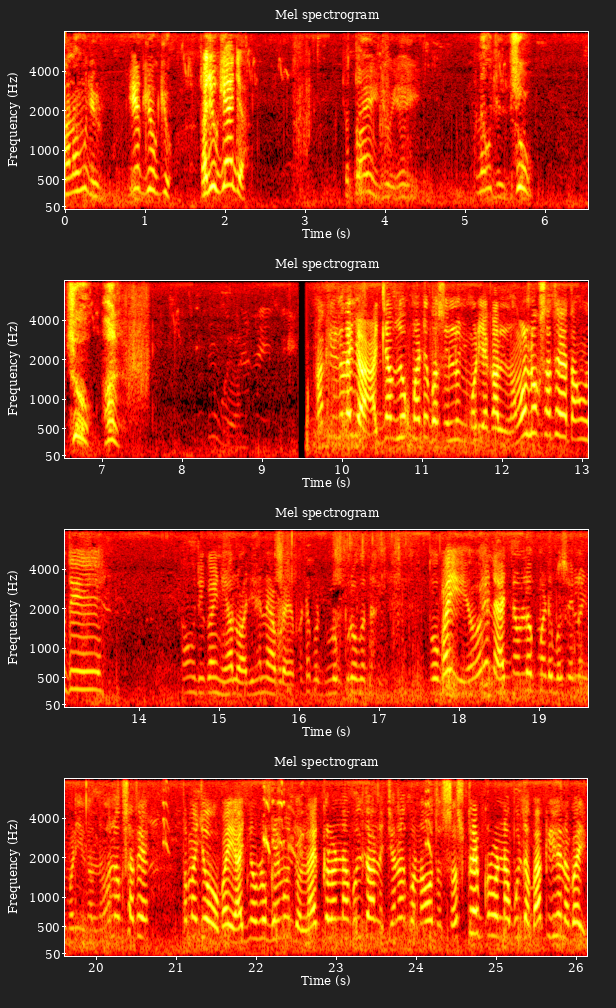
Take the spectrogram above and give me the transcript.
આને જોયું એ, ગયો ગયો. રાજુ, ક્યાં જા? તો તો અહીં અને શું જોયું શું? શું? ગલા જા. આજના બ્લોગ માટે બસ એટલું જ મળ્યા કાલ નવા બ્લોગ સાથે હતા હું ત્યાં સુધી કંઈ નહીં આજે છે ને ફટાફટ બ્લોક પૂરો કરી તો ભાઈ, હવે ને આજના બ્લોક માટે બસ એટલું જ મળીએ. કાલ નવા બ્લોગ સાથે. તમે જો ભાઈ, આજનો બ્લોગ ગમ્યો તો લાઈક કરવાનું ના ભૂલતા અને ચેનલ પર નવો તો સબસ્ક્રાઈબ કરવાનું ભૂલતા. બાકી છે ને ભાઈ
